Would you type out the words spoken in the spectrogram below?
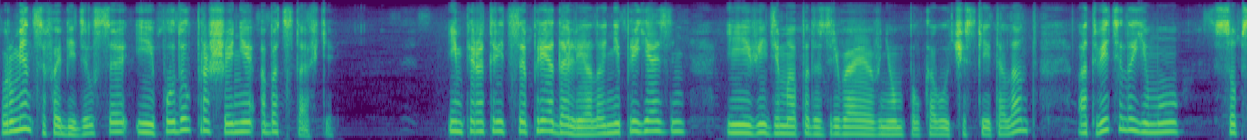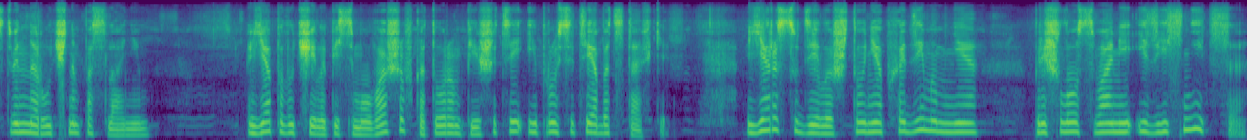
Румянцев обиделся и подал прошение об отставке. Императрица преодолела неприязнь и, видимо, подозревая в нем полководческий талант, ответила ему собственноручным посланием. «Я получила письмо ваше, в котором пишете и просите об отставке. Я рассудила, что необходимо мне пришло с вами изъясниться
